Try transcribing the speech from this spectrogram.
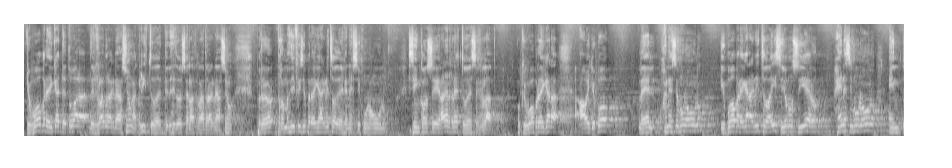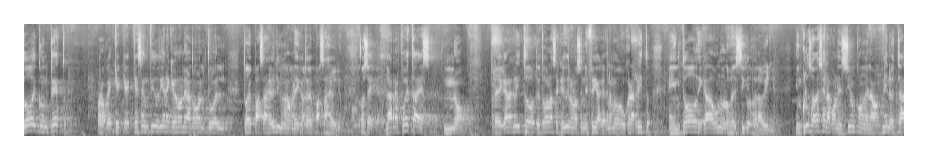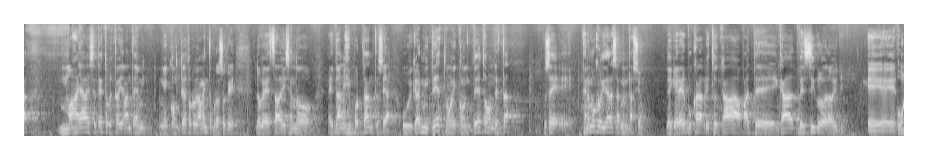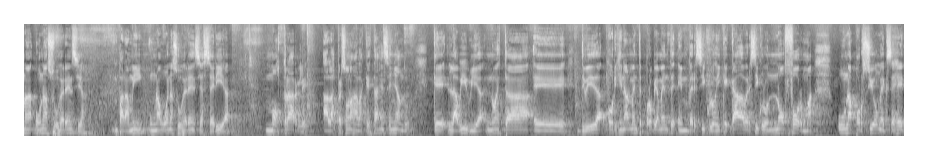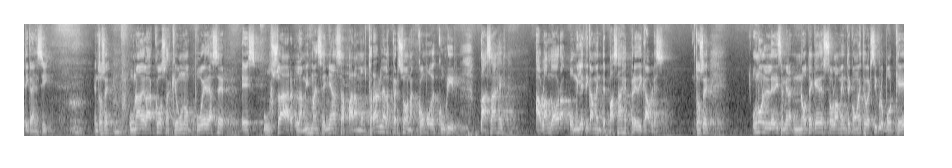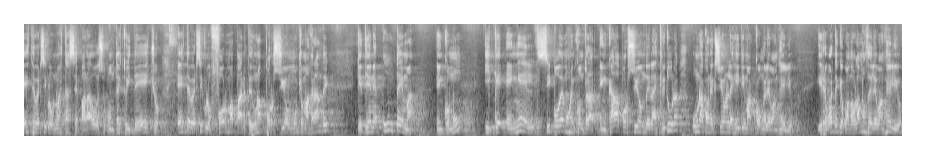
Yo puedo predicar de toda la- del relato de la creación a Cristo, desde de, todo ese relato de la creación, pero, pero es difícil predicar a Cristo de Génesis 1.1 sin considerar el resto de ese relato. Porque puedo predicar a, a ver, yo puedo leer Génesis 1.1 y puedo predicar a Cristo de ahí si yo considero Génesis 1.1 en todo el contexto. Pero ¿qué, qué, qué- sentido tiene que uno lea todo el, todo el, todo el pasaje bíblico y uno predica todo el pasaje bíblico? Entonces, la respuesta es no. Predicar a Cristo de todas las escrituras no significa que tenemos que buscar a Cristo en todos y cada uno de los versículos de la Biblia. Incluso a veces la conexión con el Evangelio está más allá de ese texto que está delante de mí, en el contexto obviamente, por eso que lo que estaba diciendo eh, Dan es importante, o sea, ubicar mi texto en el contexto donde está. Entonces, eh, tenemos que evitar esa tentación de querer buscar a Cristo en cada parte, en cada versículo de la Biblia. Eh, una, una sugerencia, para mí, una buena sugerencia sería mostrarle a las personas a las que estás enseñando que la Biblia no está eh, dividida originalmente propiamente en versículos y que cada versículo no forma una porción exegética en sí. Entonces, una de las cosas que uno puede hacer es usar la misma enseñanza para mostrarle a las personas cómo descubrir pasajes, hablando ahora homiléticamente, pasajes predicables. Entonces, uno le dice, mira, no te quedes solamente con este versículo porque este versículo no está separado de su contexto y de hecho este versículo forma parte de una porción mucho más grande que tiene un tema en común y que en él sí podemos encontrar en cada porción de la escritura una conexión legítima con el Evangelio. Y recuerde que cuando hablamos del Evangelio,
